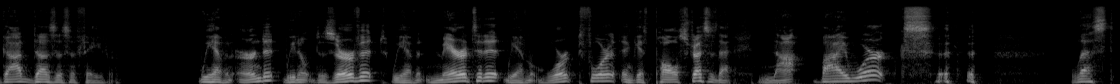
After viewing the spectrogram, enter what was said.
God does us a favor. We haven't earned it. We don't deserve it. We haven't merited it. We haven't worked for it. And guess Paul stresses that not by works, lest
